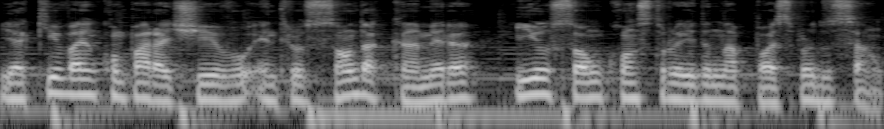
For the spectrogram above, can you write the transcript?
E aqui vai um comparativo entre o som da câmera e o som construído na pós-produção.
